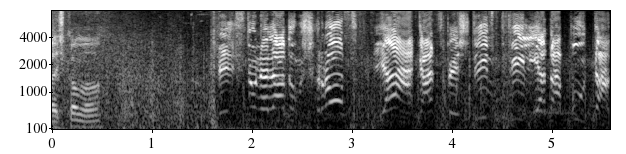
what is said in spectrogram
Klar, ich komme. Willst du eine Ladung Schrott? Ja, ganz bestimmt, Filia da Puta.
